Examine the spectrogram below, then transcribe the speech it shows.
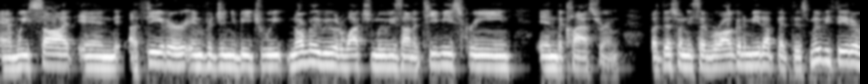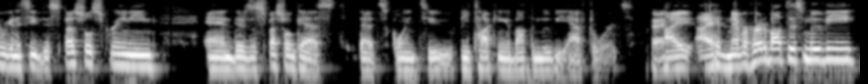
And we saw it in a theater in Virginia Beach. We normally we would watch movies on a TV screen in the classroom. But this one, he said, we're all going to meet up at this movie theater. We're going to see this special screening. And there's a special guest that's going to be talking about the movie afterwards. Okay. I, I had never heard about this movie.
